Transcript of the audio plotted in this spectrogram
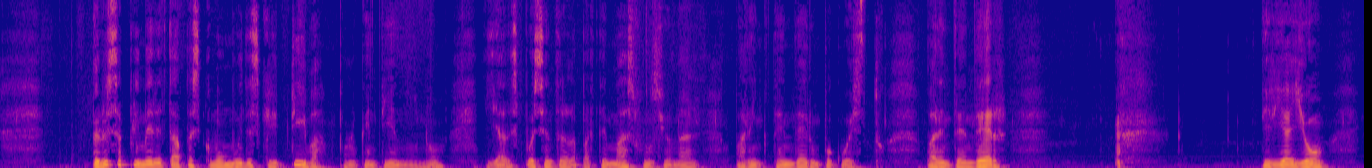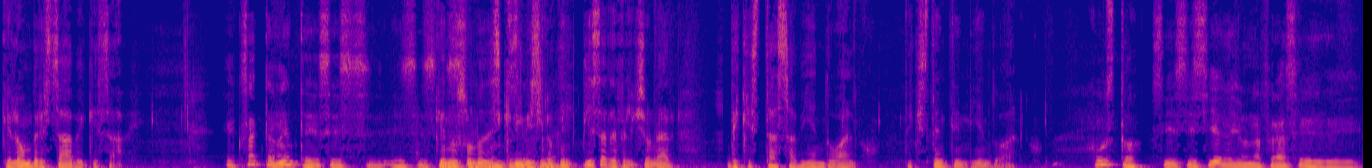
Pero esa primera etapa es como muy descriptiva, por lo que entiendo, ¿no? Y ya después entra la parte más funcional para entender un poco esto, para entender, diría yo, que el hombre sabe que sabe. Exactamente, ese es... que no solo describe, sino que empieza a reflexionar de que está sabiendo algo, de que está entendiendo algo. Justo, sí, sí, sí, hay una frase de,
